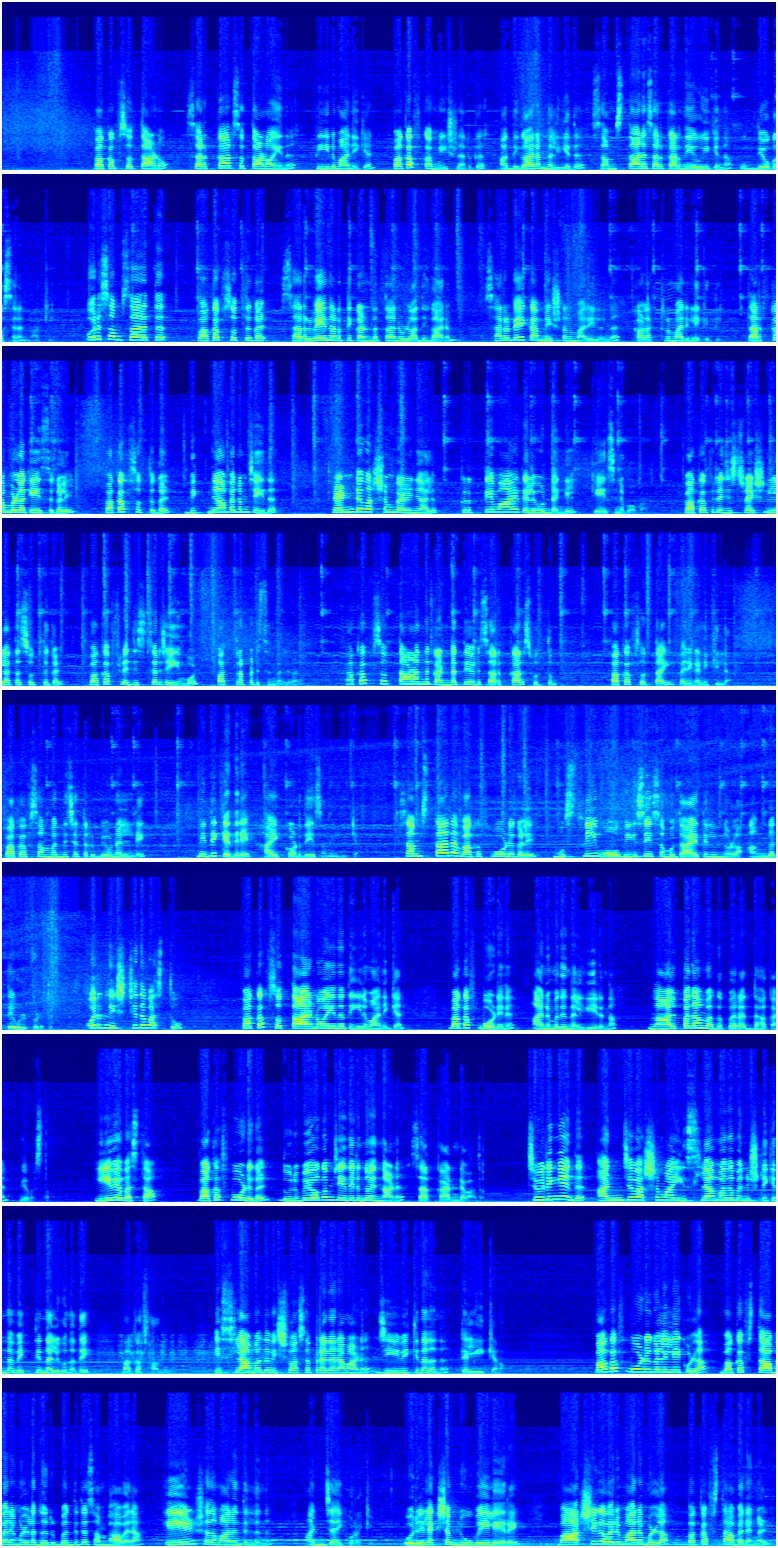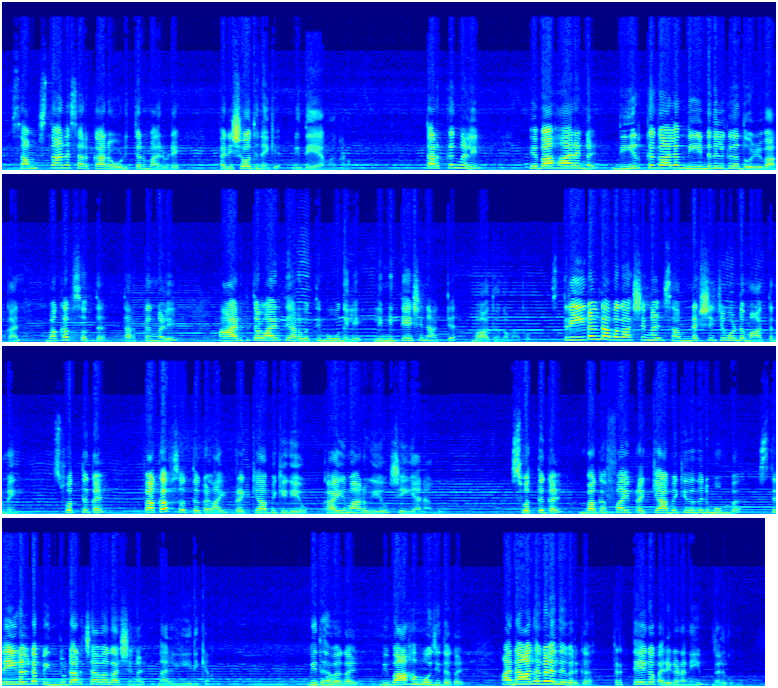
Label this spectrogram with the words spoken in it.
വഖഫ് സ്വത്താണോ സർക്കാർ സ്വത്താണോ എന്ന് തീരുമാനിക്കാൻ വഖഫ് കമ്മീഷണർക്ക് അധികാരം നൽകിയത് സംസ്ഥാന സർക്കാർ നിയോഗിക്കുന്ന ഉദ്യോഗസ്ഥനെന്നാക്കി ഒരു സംസ്ഥാനത്ത് വഖഫ് സ്വത്തുകൾ സർവേ നടത്തി കണ്ടെത്താനുള്ള അധികാരം സർവേ കമ്മീഷണർമാരിൽ നിന്ന് കളക്ടർമാരിലേക്ക് എത്തി തർക്കമുള്ള കേസുകളിൽ വഖഫ് സ്വത്തുകൾ വിജ്ഞാപനം ചെയ്ത് രണ്ട് വർഷം കഴിഞ്ഞാലും കൃത്യമായ തെളിവുണ്ടെങ്കിൽ കേസിന് പോകാം. വഖഫ് രജിസ്ട്രേഷനില്ലാത്ത സ്വത്തുകൾ വഖഫ് രജിസ്റ്റർ ചെയ്യുമ്പോൾ പത്രപരസ്യം നൽകണം. വഖഫ് സ്വത്താണെന്ന് കണ്ടെത്തിയ ഒരു സർക്കാർ സ്വത്തും വഖഫ് സ്വത്തായി പരിഗണിക്കില്ല. വഖഫ് സംബന്ധിച്ച ട്രിബ്യൂണലിന്റെ വിധിക്കെതിരെ ഹൈക്കോടതിയെ സമീപിക്കാം. സംസ്ഥാന വഖഫ് ബോർഡുകളിൽ മുസ്ലിം ഒ ബി സി സമുദായത്തിൽ നിന്നുള്ള അംഗത്തെ ഉൾപ്പെടുത്തും. ഒരു നിശ്ചിത വസ്തു വഖഫ് സ്വത്താണോ എന്ന് തീരുമാനിക്കാൻ വഖഫ് ബോർഡിന് അനുമതി നൽകിയിരുന്ന നാൽപ്പതാം വകുപ്പ് റദ്ദാക്കാൻ വ്യവസ്ഥ. ഈ വ്യവസ്ഥ വഖഫ് ബോർഡുകൾ ദുരുപയോഗം ചെയ്തിരുന്നു എന്നാണ് സർക്കാരിന്റെ വാദം. ചുരുങ്ങിയത് അഞ്ച് വർഷമായി ഇസ്ലാം മതം അനുഷ്ഠിക്കുന്ന വ്യക്തി നൽകുന്നതേ വഖഫാകും. ഇസ്ലാം മത വിശ്വാസപ്രകാരമാണ് ജീവിക്കുന്നതെന്ന് തെളിയിക്കണം. വഖഫ് ബോർഡുകളിലേക്കുള്ള വഖഫ് സ്ഥാപനങ്ങളുടെ നിർബന്ധിത സംഭാവന ഏഴ് ശതമാനത്തിൽ നിന്ന് അഞ്ചായി കുറയ്ക്കും. ഒരു ലക്ഷം രൂപയിലേറെ വാർഷിക വരുമാനമുള്ള വഖഫ് സ്ഥാപനങ്ങൾ സംസ്ഥാന സർക്കാർ ഓഡിറ്റർമാരുടെ പരിശോധനയ്ക്ക് വിധേയമാകണം. തർക്കങ്ങളിൽ വ്യവഹാരങ്ങൾ ദീർഘകാലം നീണ്ടു നിൽക്കുന്നത് ഒഴിവാക്കാൻ വഖഫ് സ്വത്ത് തർക്കങ്ങളിൽ ആയിരത്തി തൊള്ളായിരത്തി അറുപത്തി മൂന്നിലെ ലിമിറ്റേഷൻ ആക്ട് ബാധകമാകും. സ്ത്രീകളുടെ അവകാശങ്ങൾ സംരക്ഷിച്ചുകൊണ്ട് മാത്രമേ സ്വത്തുക്കൾ വഖഫ് സ്വത്തുക്കളായി പ്രഖ്യാപിക്കുകയോ കൈമാറുകയോ ചെയ്യാനാകൂ. സ്വത്തുക്കൾ വഖഫായി പ്രഖ്യാപിക്കുന്നതിന് മുമ്പ് സ്ത്രീകളുടെ പിന്തുടർച്ചാവകാശങ്ങൾ നൽകിയിരിക്കണം. വിധവകൾ വിവാഹമോചിതകൾ അനാഥകൾ എന്നിവർക്ക് പ്രത്യേക പരിഗണനയും നൽകുന്നു.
